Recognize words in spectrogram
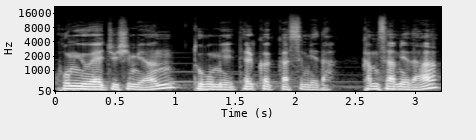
공유해 주시면 도움이 될 것 같습니다. 감사합니다.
